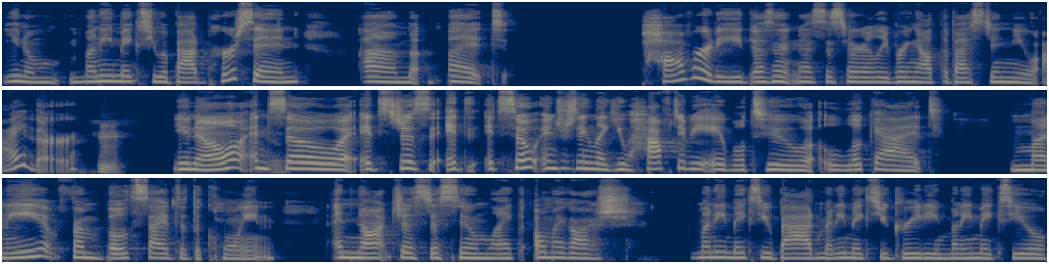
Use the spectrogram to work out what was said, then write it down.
you know, money makes you a bad person. Um, but poverty doesn't necessarily bring out the best in you either. Hmm. You know, and Yeah. so it's just it's it's so interesting. Like you have to be able to look at money from both sides of the coin and not just assume like, oh my gosh, money makes you bad, money makes you greedy, money makes you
